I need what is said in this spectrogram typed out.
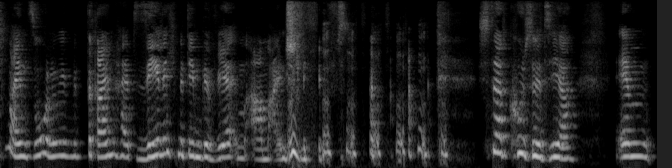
mein Sohn irgendwie mit dreieinhalb selig mit dem Gewehr im Arm einschläft. Statt Kuscheltier. Ähm,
